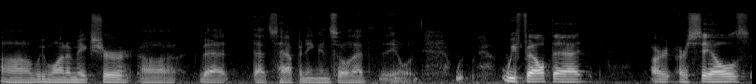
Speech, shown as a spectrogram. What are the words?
Uh, we want to make sure uh, that that's happening, and so that you know, we, felt that our, our sales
